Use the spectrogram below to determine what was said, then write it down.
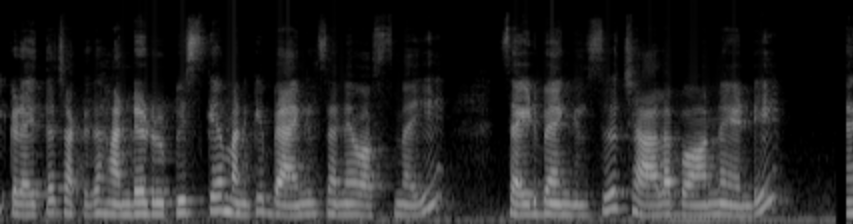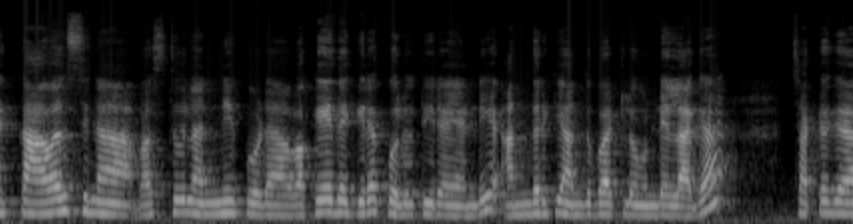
ఇక్కడైతే చక్కగా హండ్రెడ్ రూపీస్కే మనకి బ్యాంగిల్స్ అనేవి వస్తున్నాయి. సైడ్ బ్యాంగిల్స్ చాలా బాగున్నాయండి. నాకు కావాల్సిన వస్తువులన్నీ కూడా ఒకే దగ్గర కొలుతీరాయండి అందరికీ అందుబాటులో ఉండేలాగా చక్కగా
